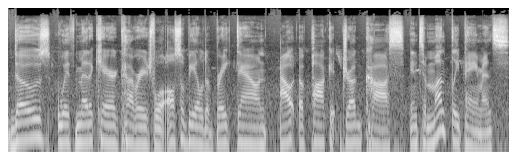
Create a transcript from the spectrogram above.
Those with Medicare coverage will also be able to break down out of pocket drug costs into monthly payments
